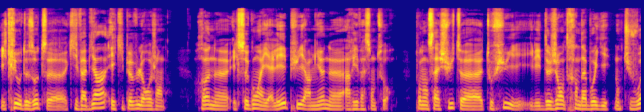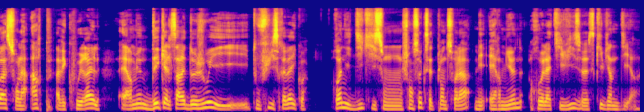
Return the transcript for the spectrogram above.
Il crie aux deux autres euh, qui va bien et qui peuvent le rejoindre. Ron euh, est le second à y aller, puis Hermione euh, arrive à son tour. Pendant sa chute, euh, Touffu, il est, déjà en train d'aboyer. Donc tu vois sur la harpe avec Quirrell, Hermione, dès qu'elle s'arrête de jouer, il, il se réveille, quoi. Ron, il dit qu'ils sont chanceux que cette plante soit là, mais Hermione relativise euh, ce qu'il vient de dire.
